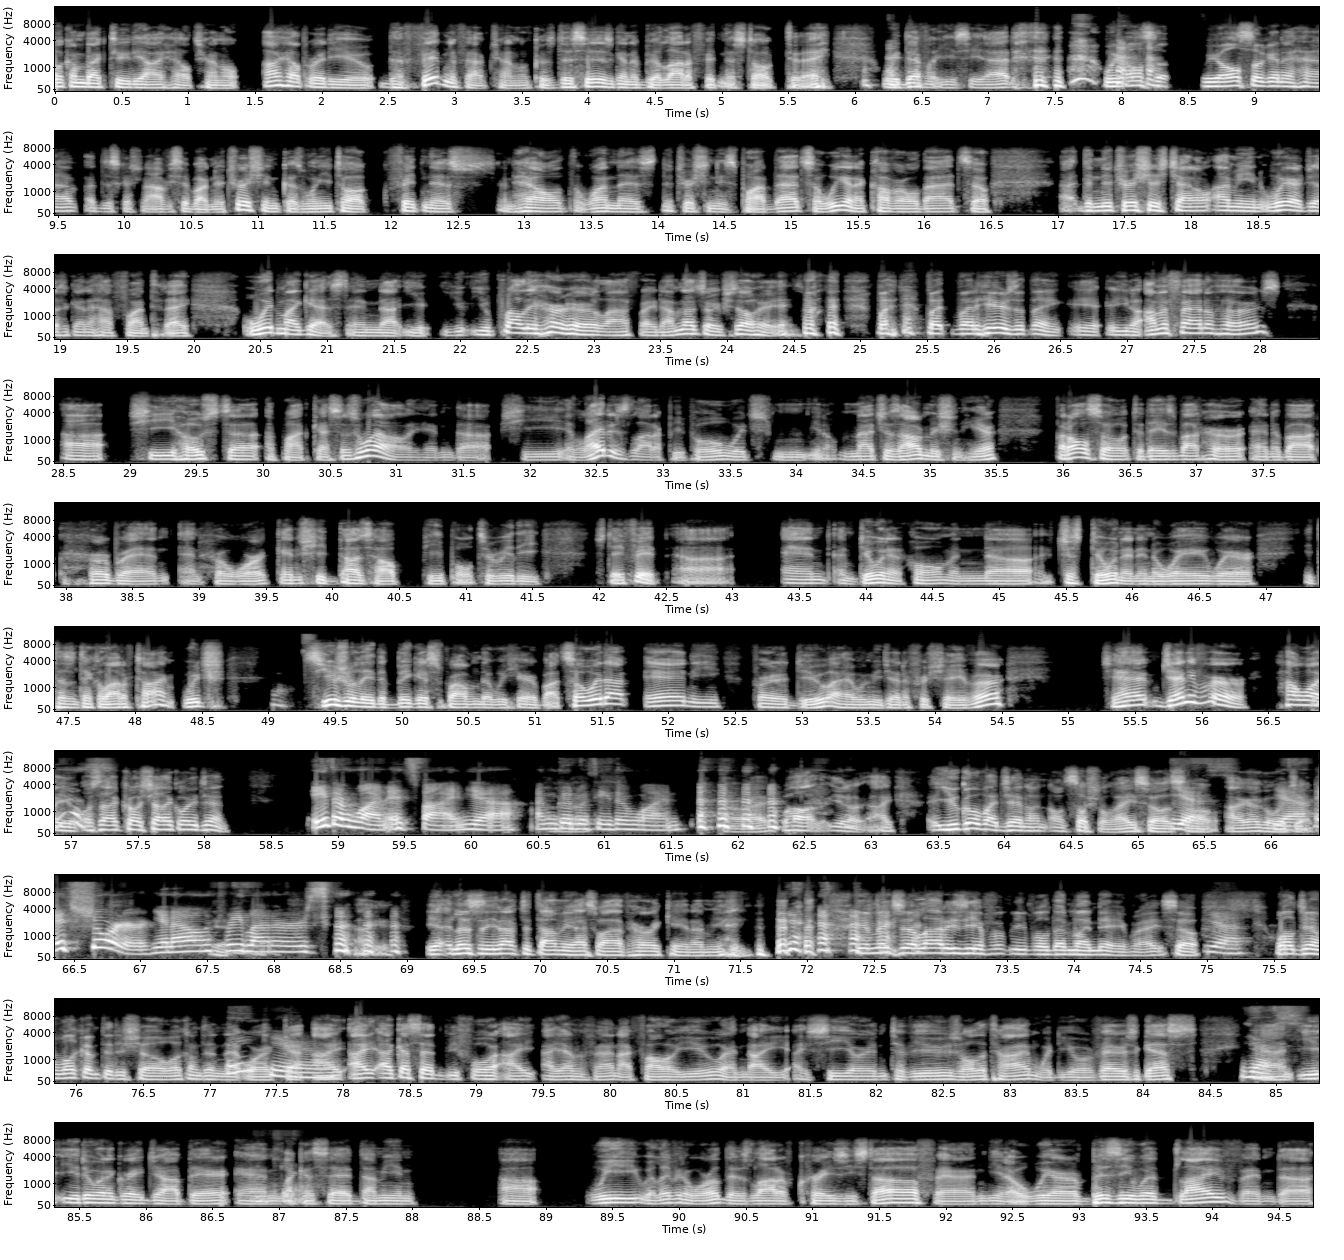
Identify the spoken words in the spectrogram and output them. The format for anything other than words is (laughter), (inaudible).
Welcome back to the iHealth channel, iHealth Radio, the Fitness App channel, because this is going to be a lot of fitness talk today. (laughs) We definitely you see that. (laughs) we also we also going to have a discussion, obviously, about nutrition, because when you talk fitness and health, wellness, nutrition is part of that. So we're going to cover all that. So uh, the nutritious channel. I mean, we're just gonna have fun today with my guest, and uh, you, you you probably heard her laugh right now. I'm not sure if you saw her yet, (laughs) but but but here's the thing. You know, I'm a fan of hers. Uh, she hosts a, a, podcast as well, and uh, she enlightens a lot of people, which mm, you know matches our mission here. But also today is about her and about her brand and her work, and she does help people to really stay fit uh, and and doing it at home and uh, just doing it in a way where it doesn't take a lot of time, which it's usually the biggest problem that we hear about. So without any further ado, I have with me Jennifer Shaver. Jen- Jennifer, how are yes. you? Or shall shall I call you Jen? Either one, it's fine. Yeah, I'm All good right. with either one. All right. (laughs) Well, you know, I you go by Jen on, on social, right? So, yes. so I, I go yeah. with Jen. It's shorter, you know, yeah. three letters. I, yeah, listen, you don't have to tell me. That's why I have Hurricane. I mean, (laughs) (laughs) it makes it a lot easier for people than my name, right? So, yeah. Well, Jen, welcome to the show. Welcome to the network. I, I, like I said before, I, I am a fan. I follow you, and I, I see your interviews all the time with your various guests. Yes. And you, you're doing a great job there. And like I said, I mean, uh, we we live in a world there's a lot of crazy stuff and you know we are busy with life and uh,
